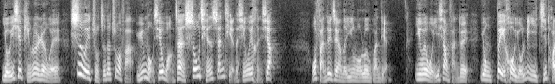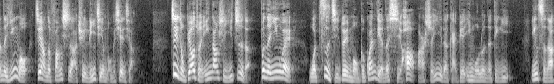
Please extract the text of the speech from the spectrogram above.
有一些评论认为，世卫组织的做法与某些网站收钱删帖的行为很像。我反对这样的阴谋论观点，因为我一向反对用背后有利益集团的阴谋这样的方式啊去理解某个现象。这种标准应当是一致的，不能因为。我自己对某个观点的喜好而随意的改变阴谋论的定义，因此呢，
